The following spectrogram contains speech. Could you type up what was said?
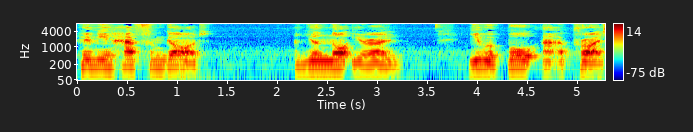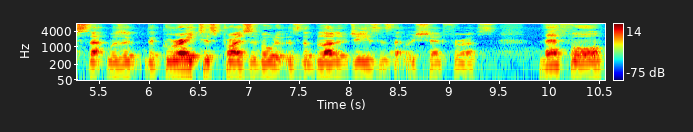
whom you have from God, and you're not your own. You were bought at a price. That was a, the greatest price of all. It was the blood of Jesus that was shed for us. Therefore,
